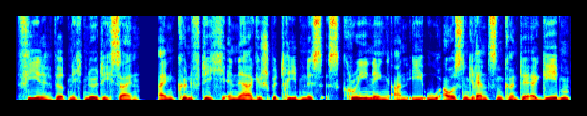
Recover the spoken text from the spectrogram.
Viel wird nicht nötig sein. Ein künftig energisch betriebenes Screening an EU-Außengrenzen könnte ergeben,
